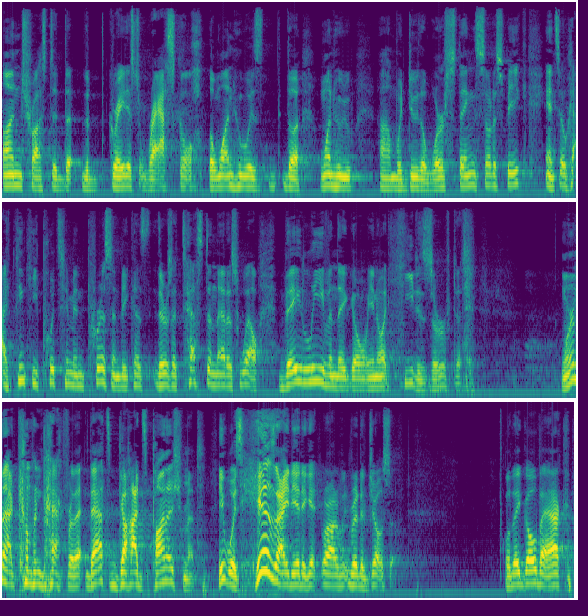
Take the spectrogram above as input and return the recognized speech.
untrusted, the, the greatest rascal, the one who was the one who um, would do the worst things, so to speak. And so I think he puts him in prison because there's a test in that as well. They leave and they go, you know what? He deserved it. We're not coming back for that. That's God's punishment. It was his idea to get rid of Joseph. Well, they go back,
